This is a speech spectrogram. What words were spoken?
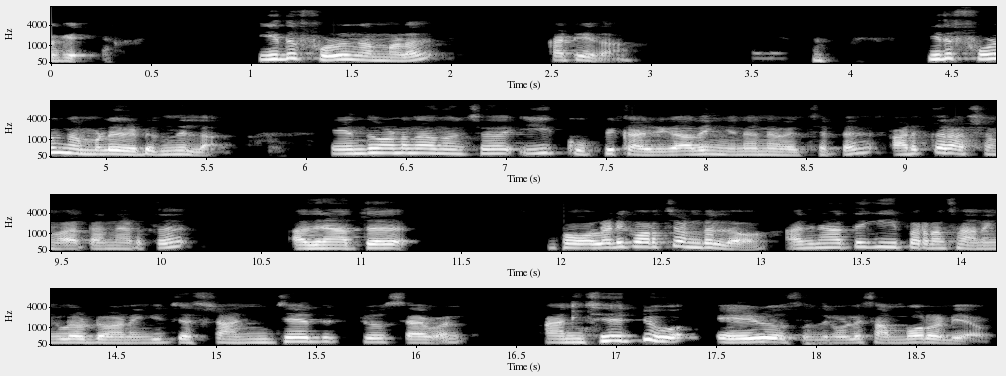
ഓക്കെ ഇത് ഫുൾ നമ്മൾ കട്ട് ചെയ്താ. ഇത് ഫുൾ നമ്മൾ ഇടുന്നില്ല. എന്തുകൊണ്ടെന്നാന്ന് വെച്ചാൽ ഈ കുപ്പി കഴുകാതെ ഇങ്ങനെ തന്നെ വെച്ചിട്ട് അടുത്ത പ്രാവശ്യം വരട്ടാൻ നേരത്ത് അതിനകത്ത് ഇപ്പൊ ഓൾറെഡി കുറച്ചുണ്ടല്ലോ. അതിനകത്തേക്ക് ഈ പറഞ്ഞ സാധനങ്ങൾ ഇടുവാണെങ്കിൽ ജസ്റ്റ് അഞ്ച് ടു സെവൻ അഞ്ച് ടു ഏഴ് ദിവസത്തിനുള്ളിൽ സംഭവം റെഡിയാവും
